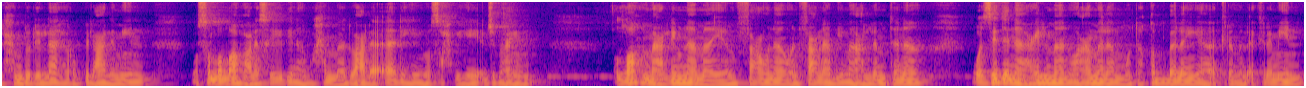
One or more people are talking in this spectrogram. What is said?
الحمد لله رب العالمين. وصلى الله على سيدنا محمد وعلى آله وصحبه أجمعين. اللهم علمنا ما ينفعنا وانفعنا بما علمتنا. وزدنا علما وعملا متقبلا يا أكرم الأكرمين.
